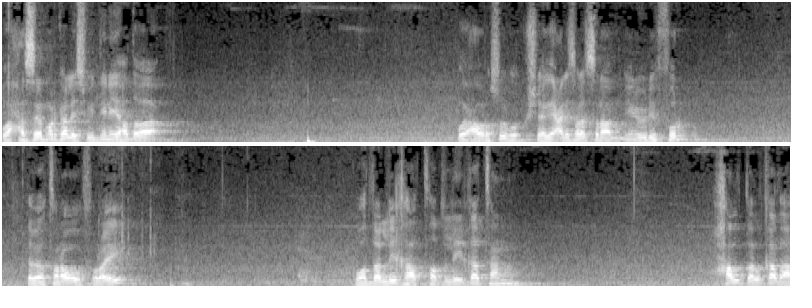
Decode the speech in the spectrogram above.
Waxaase markaa la isweydiinaya haddaba waxa uu rasuulku ku sheegay alay slatu slaam inuu yihi fur. Dabeetana uu furay. Wadalliqha tadliiqatan hal dalqada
